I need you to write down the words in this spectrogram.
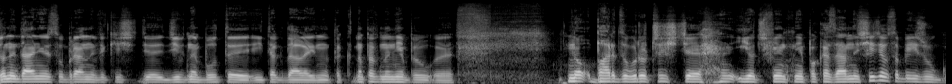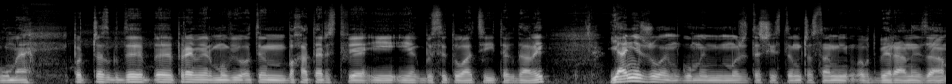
Johnny Daniels ubrany w jakieś yy, dziwne buty i tak dalej, no tak na pewno nie był no, bardzo uroczyście i odświętnie pokazany. Siedział sobie i żył gumę. Podczas gdy e, premier mówił o tym bohaterstwie i, i jakby sytuacji i tak dalej. Ja nie żyłem gumy, mimo że też jestem czasami odbierany za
